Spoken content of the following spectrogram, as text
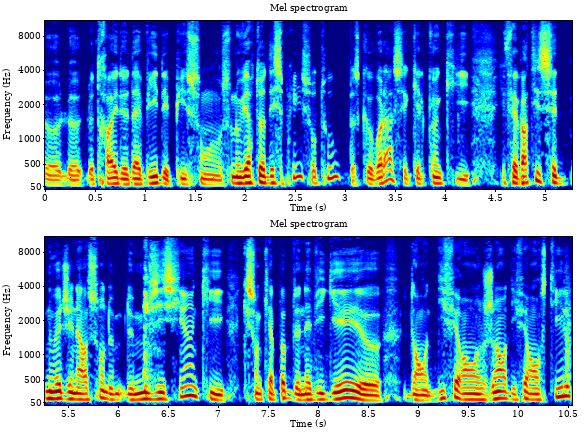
le, le- le travail de David et puis son, son ouverture d'esprit surtout, parce que voilà, c'est quelqu'un qui, il fait partie de cette nouvelle génération de, de musiciens qui, qui sont capables de naviguer euh, dans différents genres, différents styles,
